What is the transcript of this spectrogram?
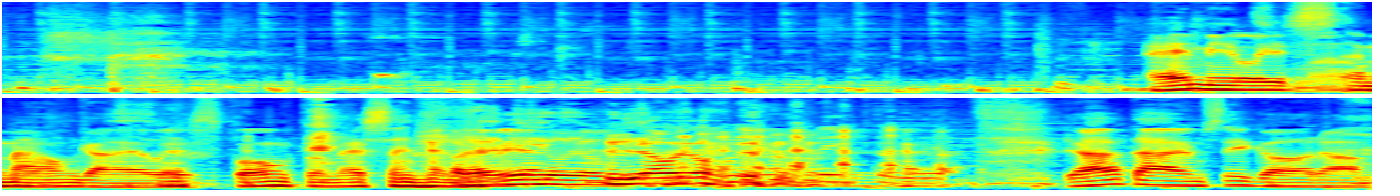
Emīlis Melngailis. Punktu nesaņem. neviens. jau, jau. Jautājums Igoram.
